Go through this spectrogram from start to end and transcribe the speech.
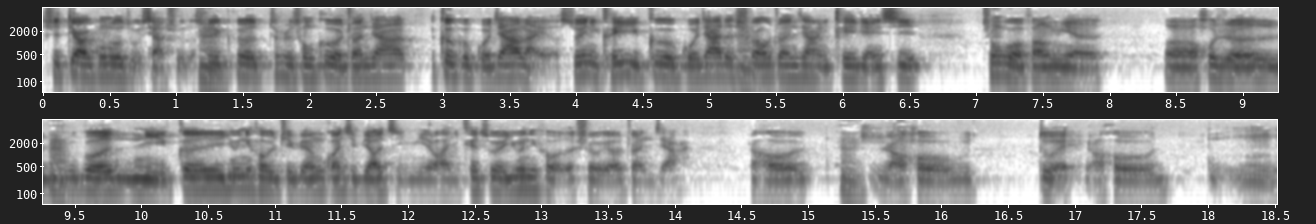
是第二工作组下属的，所以各就是从各个专家各个国家来的，所以你可以各个国家的受邀专家，你可以联系中国方面。呃，或者如果你跟 Unicode 这边关系比较紧密的话，你可以作为 Unicode 的手游专家。然后，嗯，然后对，然后嗯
